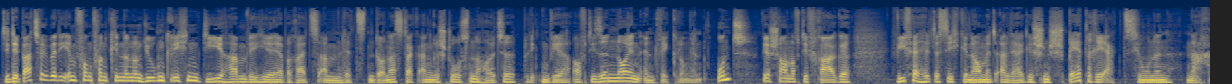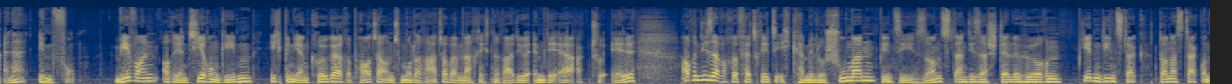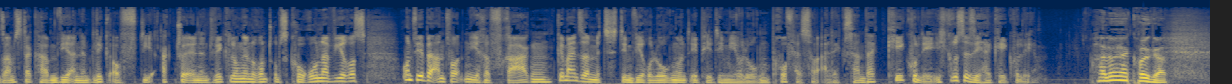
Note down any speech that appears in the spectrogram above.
Die Debatte über die Impfung von Kindern und Jugendlichen, die haben wir hier ja bereits am letzten Donnerstag angestoßen. Heute blicken wir auf diese neuen Entwicklungen. Und wir schauen auf die Frage, wie verhält es sich genau mit allergischen Spätreaktionen nach einer Impfung? Wir wollen Orientierung geben. Ich bin Jan Kröger, Reporter und Moderator beim Nachrichtenradio MDR aktuell. Auch in dieser Woche vertrete ich Camillo Schumann, den Sie sonst an dieser Stelle hören. Jeden Dienstag, Donnerstag und Samstag haben wir einen Blick auf die aktuellen Entwicklungen rund ums Coronavirus und wir beantworten Ihre Fragen gemeinsam mit dem Virologen und Epidemiologen Professor Alexander Kekulé. Ich grüße Sie, Herr Kekulé. Hallo, Herr Kröger.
